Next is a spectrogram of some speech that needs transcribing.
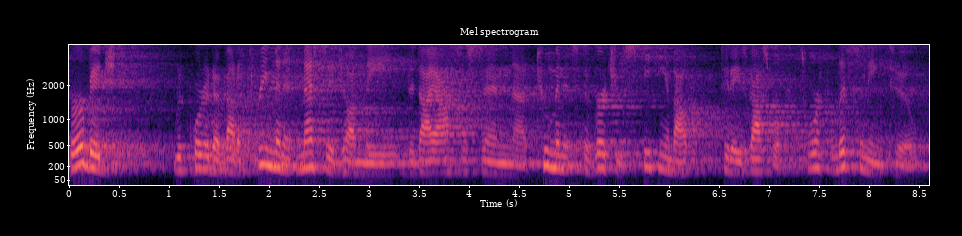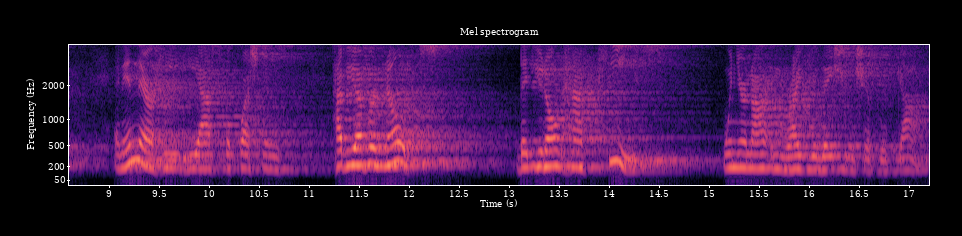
Burbidge recorded about a three minute message on the, the diocesan uh, Two Minutes to Virtue, speaking about today's gospel. It's worth listening to. And in there, he, he asked the questions Have you ever noticed that you don't have peace when you're not in right relationship with God?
